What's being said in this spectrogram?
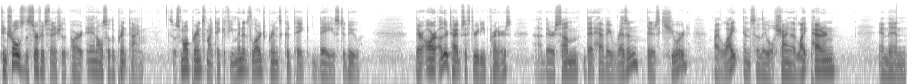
controls the surface finish of the part and also the print time. So small prints might take a few minutes, large prints could take days to do. There are other types of 3D printers. Uh, there are some that have a resin that is cured by light, and so they will shine a light pattern and then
